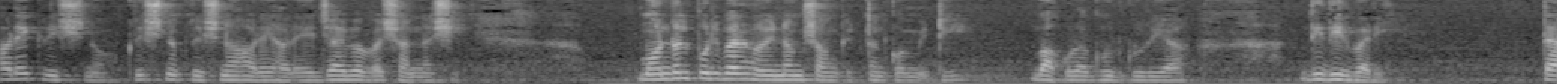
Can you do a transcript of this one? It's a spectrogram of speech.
হরে কৃষ্ণ কৃষ্ণ কৃষ্ণ হরে হরে, জয় বাবা সন্ন্যাসী। মণ্ডল পরিবার হরিনাম সংকীর্তন কমিটি, বাঁকুড়া ঘুরঘুরিয়া দিদির বাড়ি। তা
